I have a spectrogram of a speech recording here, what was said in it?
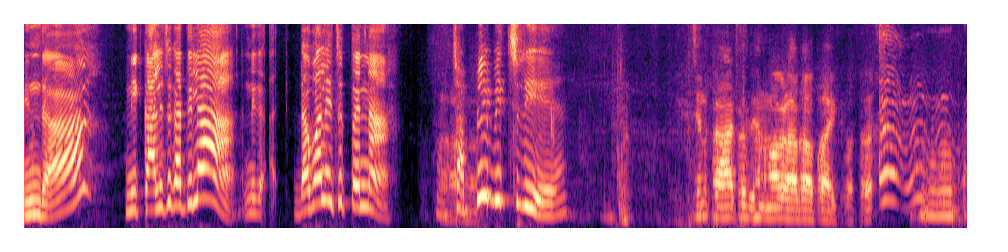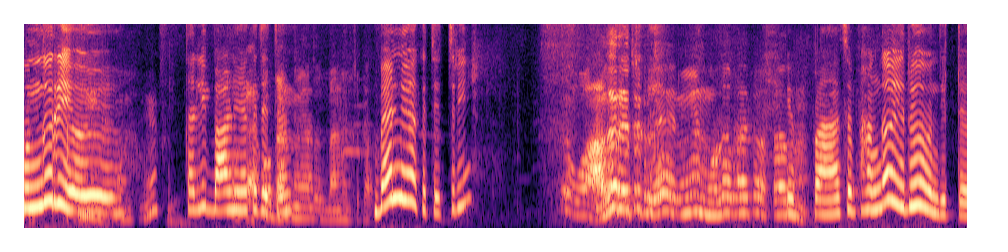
ನಿಂದ? ನೀ ಕಾಲು ಹೆಚ್ಚುಕತ್ತಿಲ್ಲ ನೀ ಡಬಲ್ ಹೆಚ್ಚುಕ್ತೇನ ನಾ? ಚಪ್ಲಿ ಬಿಚ್ಚ್ರಿ. ಚಿನ್ನ ಕಾಟದ ಹೆಣ್ಮಗಳ ಅದಾವಪ್ಪ ಆಯ್ತು ಇವತ್ತು ಕುಂದುರಿ ತಲಿ ಬಾಳ್ ನೋಯಾಕತೈತಿ ಬೆನ್ ನೋಯಾಕತೈತ್ರಿ ಯಪ್ಪ ಸ್ವಲ್ಪ ಹಂಗ ಇರು ಒಂದಿಟ್ಟು.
